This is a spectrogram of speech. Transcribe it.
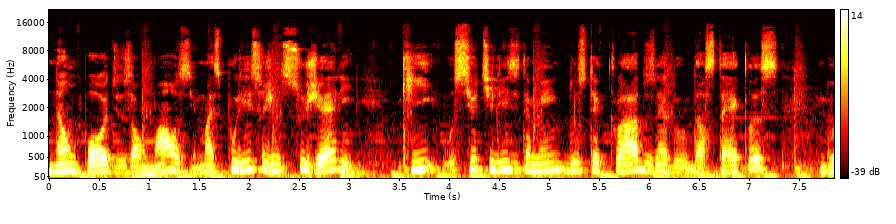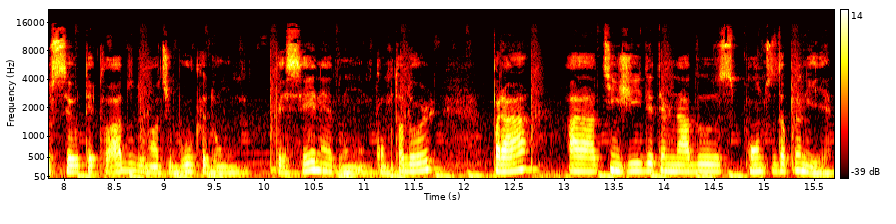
não pode usar o mouse, mas por isso a gente sugere que se utilize também dos teclados, né, do, das teclas do seu teclado, do notebook, de um PC, né, de um computador, para atingir determinados pontos da planilha.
